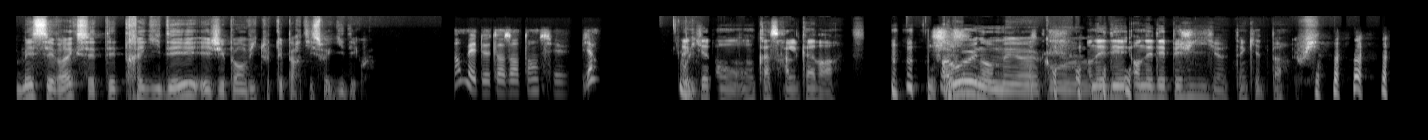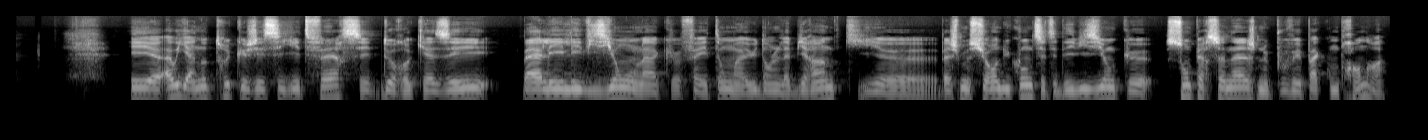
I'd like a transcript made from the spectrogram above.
Mais c'est vrai que c'était très guidé et j'ai pas envie que toutes les parties soient guidées, quoi. Non, mais de temps en temps, c'est bien. Oui. T'inquiète, on, on cassera le cadre. Ah oui, non, mais euh, quand... On est des, on est des PJ, euh, t'inquiète pas. Oui. Et euh, ah oui, il y a un autre truc que j'ai essayé de faire, c'est de recaser bah, les, les visions là que Phaéton a eu dans le labyrinthe. Qui, euh, bah, je me suis rendu compte, c'était des visions que son personnage ne pouvait pas comprendre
